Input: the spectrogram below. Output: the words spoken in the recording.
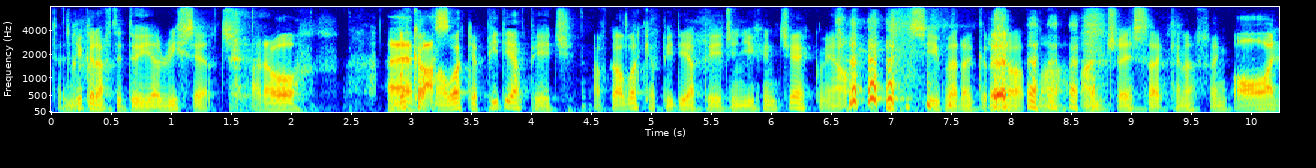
John, you're going to have to do your research. I know. Uh, Look up my Wikipedia page. I've got a Wikipedia page and you can check me out. See where I grew up, my, my interests, that kind of thing. Oh, and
